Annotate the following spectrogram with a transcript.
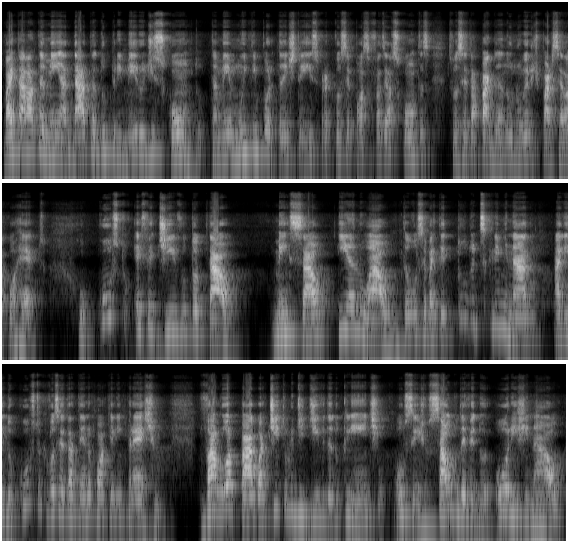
Vai estar tá lá também a data do primeiro desconto. Também é muito importante ter isso para que você possa fazer as contas se você está pagando o número de parcela correto. O custo efetivo total, mensal e anual. Então você vai ter tudo discriminado ali do custo que você está tendo com aquele empréstimo valor pago a título de dívida do cliente, ou seja, o saldo devedor original,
